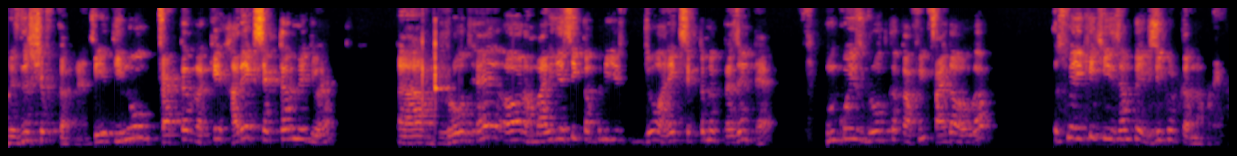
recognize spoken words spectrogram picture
बिज़नेस शिफ्ट कर रहे हैं। तो ये तीनों फैक्टर रख के हर एक सेक्टर में जो है ग्रोथ है और हमारी जैसी कंपनी जो हर एक सेक्टर में प्रेजेंट है, उनको इस ग्रोथ का काफ़ी फ़ायदा होगा। उसमें एक ही चीज़ हमको एग्जीक्यूट करना पड़ेगा।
